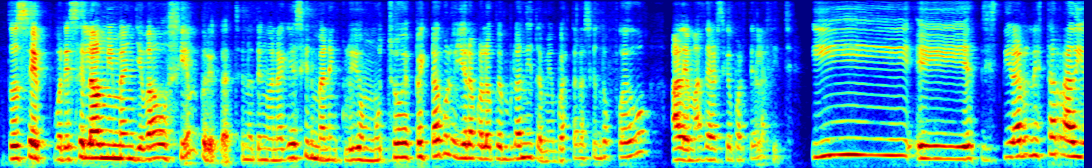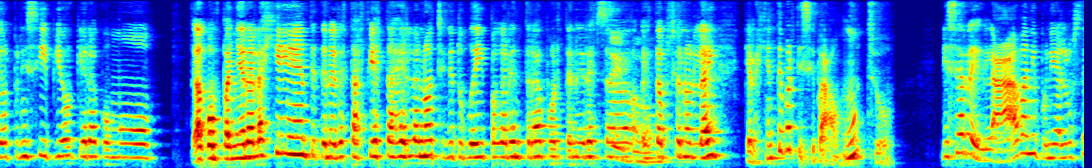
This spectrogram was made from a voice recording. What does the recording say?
Entonces, por ese lado a mí me han llevado siempre, ¿cachai? No tengo nada que decir, me han incluido en muchos espectáculos y ahora para Open Blondie también voy a estar haciendo fuego, además de haber sido parte de la ficha. Y eh, tiraron esta radio al principio que era como acompañar a la gente, tener estas fiestas en la noche que tú podías pagar entrada por tener esta, Sí, po. esta opción online, que la gente participaba mucho. Y se arreglaban y ponían luces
